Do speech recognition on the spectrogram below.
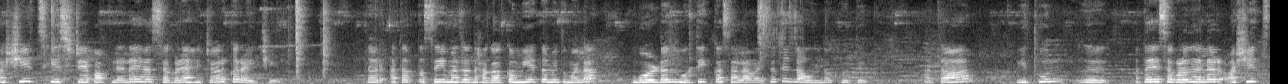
अशीच ही स्टेप आपल्याला ह्या सगळ्या ह्याच्यावर करायची. आहे. तर आता तसंही माझा धागा कमी आहे तर मी तुम्हाला गोल्डन मोती कसा लावायचा ते जाऊन दाखवते. आता इथून आता हे सगळं झाल्यावर अशीच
